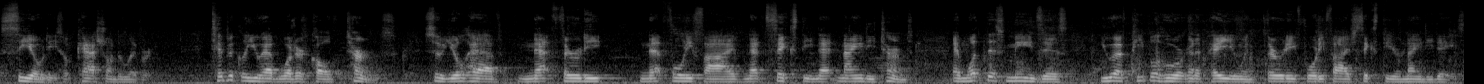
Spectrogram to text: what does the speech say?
COD, so cash on delivery. Typically, you have what are called terms. So you'll have net 30, net 45, net 60, net 90 terms. And what this means is you have people who are going to pay you in 30, 45, 60, or 90 days.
